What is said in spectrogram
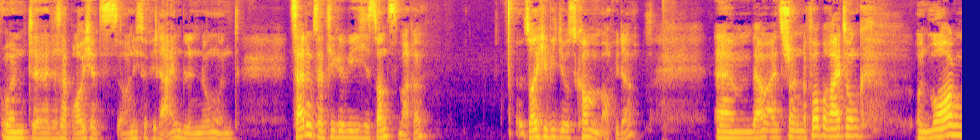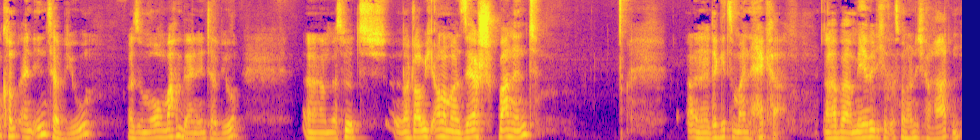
Und äh, deshalb brauche ich jetzt auch nicht so viele Einblendungen und Zeitungsartikel, wie ich es sonst mache. Solche Videos kommen auch wieder. Ähm, wir haben eins schon in der Vorbereitung und morgen kommt ein Interview. Also morgen machen wir ein Interview ähm, das wird, glaube ich, auch nochmal sehr spannend. Äh, da geht es um einen Hacker. Aber mehr will ich jetzt erstmal noch nicht verraten.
